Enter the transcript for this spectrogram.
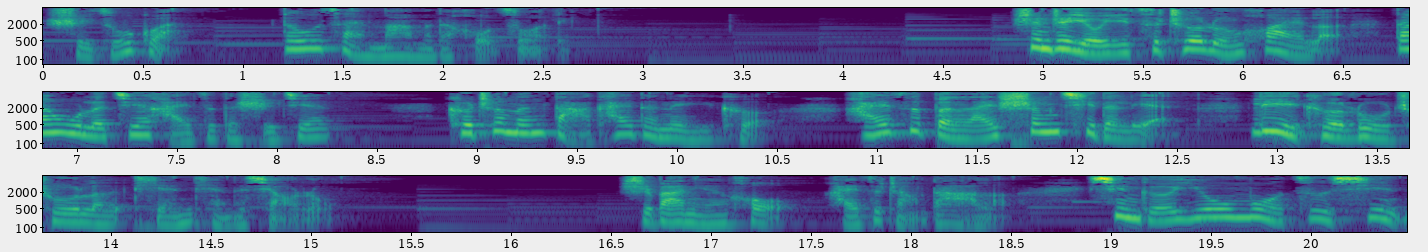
水族馆，都在妈妈的后座里。甚至有一次车轮坏了，耽误了接孩子的时间。可车门打开的那一刻，孩子本来生气的脸立刻露出了甜甜的笑容。十八年后，孩子长大了，性格幽默自信，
